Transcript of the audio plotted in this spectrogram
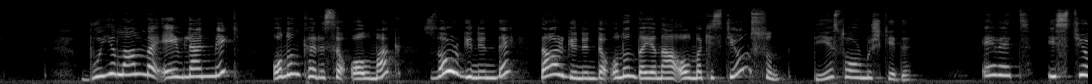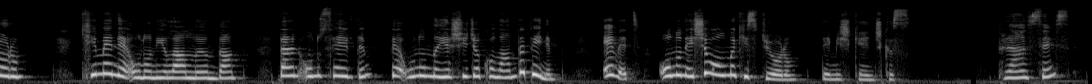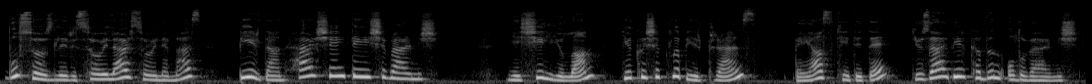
Bu yılanla evlenmek, onun karısı olmak, zor gününde, dar gününde onun dayanağı olmak istiyor musun? diye sormuş kedi. Evet, istiyorum. Kime ne onun yılanlığından? Ben onu sevdim ve onunla yaşayacak olan da benim. Evet, onun eşi olmak istiyorum, demiş genç kız. Prenses bu sözleri söyler söylemez birden her şey değişivermiş. Yeşil yılan yakışıklı bir prens, beyaz kedi de güzel bir kadın oluvermiş.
